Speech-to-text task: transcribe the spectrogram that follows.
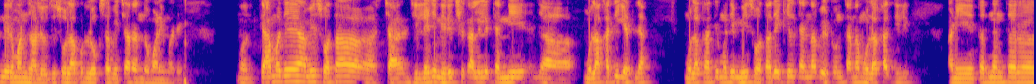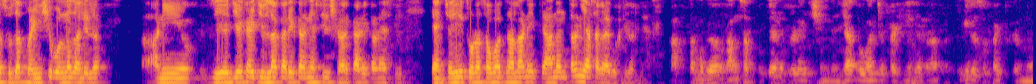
निर्माण झाली होती सोलापूर लोकसभेच्या रणधुमाळीमध्ये. मग त्यामध्ये आम्ही स्वतः चार जिल्ह्याचे निरीक्षक आलेले त्यांनी मुलाखती घेतल्या. मुलाखतीमध्ये मी स्वतः देखील त्यांना भेटून त्यांना मुलाखत दिली. आणि तदनंतर सुजात भाईंशी बोलणं झालेलं. आणि जे जे काही जिल्हा कार्यकारिणी असतील शहर कार्यकारिणी असतील त्यांच्याही थोडा संवाद झाला आणि त्यानंतर या सगळ्या गोष्टी घडल्या. मग राम सातपुते आणि प्रणिती शिंदे या दोघांच्या फाईटमध्ये तुम्ही कसं फाईट करणं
